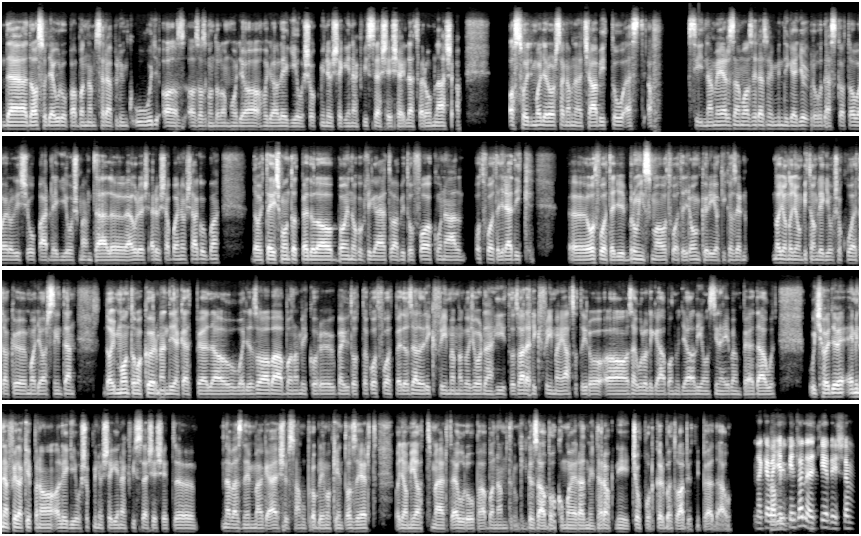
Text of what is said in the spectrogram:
de, de az, hogy Európában nem szereplünk úgy, az, az azt gondolom, hogy a, hogy a légiósok minőségének visszaesése, illetve romlása. Az, hogy Magyarország nem lenne csábító, ezt, ezt így nem érzem, azért ez még mindig egy euródeszka, tavalyról is jó pár légiós ment el erős, erősebb bajnokságokban, de hogy te is mondtad, például a bajnokok ligáját továbbító Falkonál ott volt egy Redik, ott volt egy Bruinsma, ott volt egy Ronköri, akik azért nagyon-nagyon bitanglégiósok voltak magyar szinten, de ahogy mondtam, a körmendieket például, vagy az Albában, amikor ők bejutottak, ott volt például az Elric Freeman, meg a Jordan Heath, az Elric Freeman játszott az Euroligában, ugye a Lyon színeiben például. Úgyhogy én mindenféleképpen a, a légiósok minőségének visszaesését nevezném meg első számú problémaként azért, vagy amiatt, mert Európában nem tudunk igazából komoly eredményt erakni, csoportkörbe tovább jutni például. Nekem egyébként lenne egy kérdésem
